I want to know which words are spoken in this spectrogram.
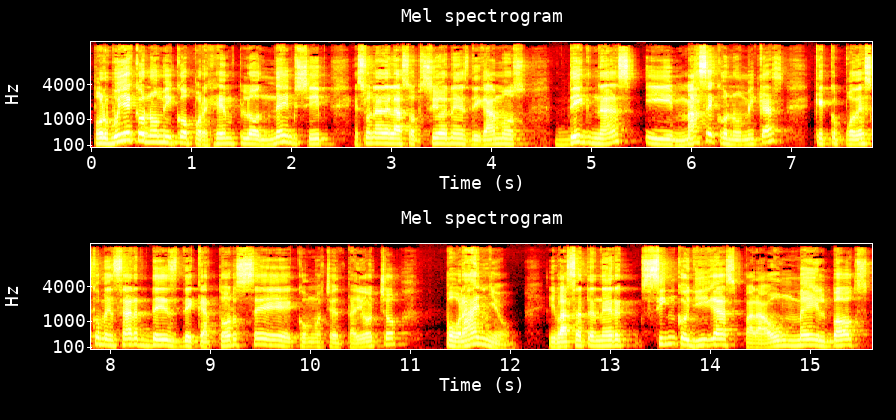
Por muy económico, por ejemplo, Nameship es una de las opciones, digamos, dignas y más económicas que podés comenzar desde 14,88 por año y vas a tener 5 gigas para un mailbox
